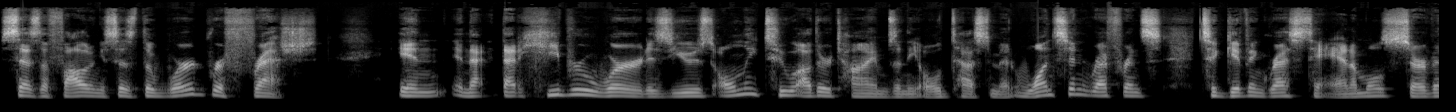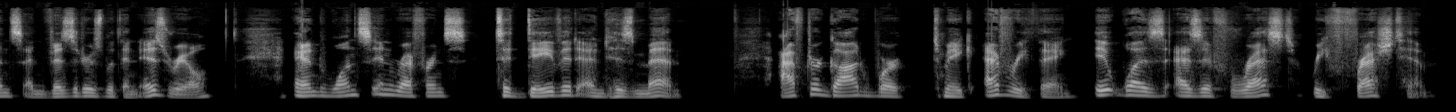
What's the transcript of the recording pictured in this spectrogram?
says the following. It says the word refreshed in in that that Hebrew word is used only two other times in the Old Testament. Once in reference to giving rest to animals, servants, and visitors within Israel, and once in reference to David and his men. After God worked to make everything, it was as if rest refreshed him.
